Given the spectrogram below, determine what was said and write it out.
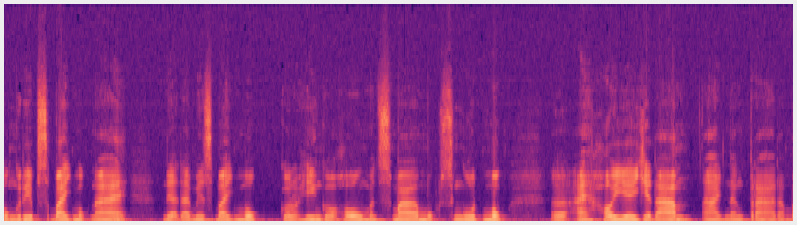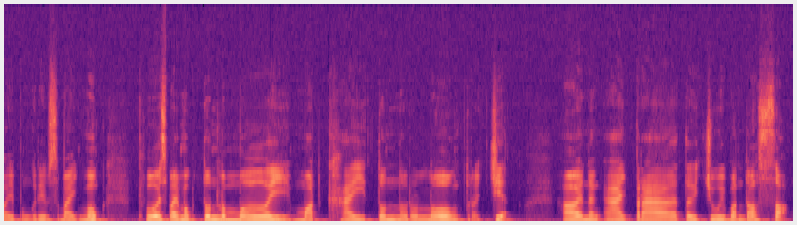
ពង្រៀបស្បែកមុខដែរអ្នកដែលមានស្បែកមុខក្រហៀងក្រហងមិនស្មើមុខស្ងួតមុខអេះហុយឯជាដើមអាចនឹងប្រើដើម្បីពង្រៀបស្បែកមុខធ្វើឲ្យស្បែកមុខទន់ល្មើយម៉ត់ខៃទន់រលោងត្រជាក់ ហើយនឹងអាចប្រើទៅជួយបណ្ដោះសក់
